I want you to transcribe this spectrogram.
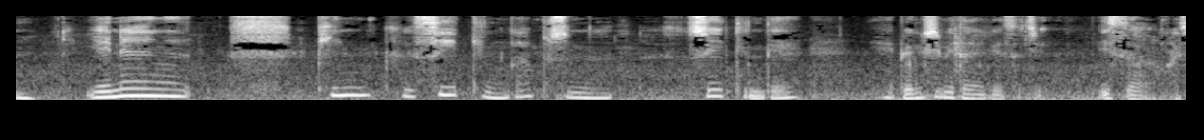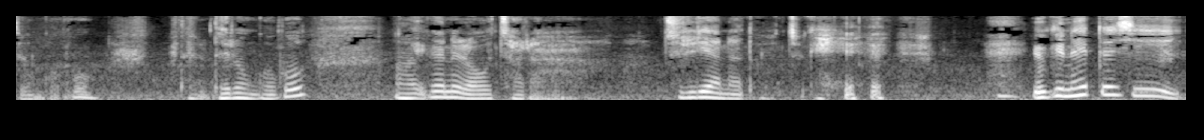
음, 얘는 핑크 스위트인가? 무슨 스위트인데, 예, 명심이다 여기에서 있어요. 가져온 거고, 데- 데려온 거고, 어, 이거는 러우차라. 줄리아나도 이쪽에. 여기는 햇볕이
